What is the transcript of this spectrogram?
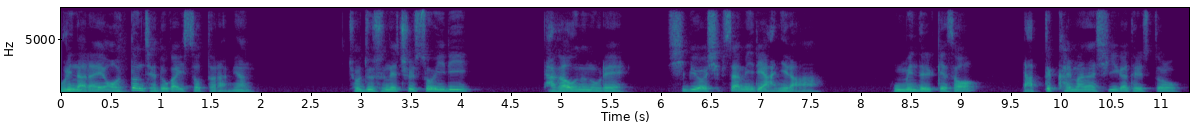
우리나라에 어떤 제도가 있었더라면 조두순의 출소일이 다가오는 올해 12월 13일이 아니라 국민들께서 납득할 만한 시기가 될 수 있도록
